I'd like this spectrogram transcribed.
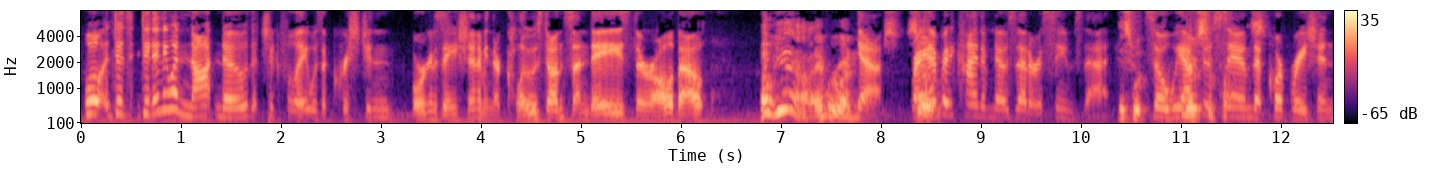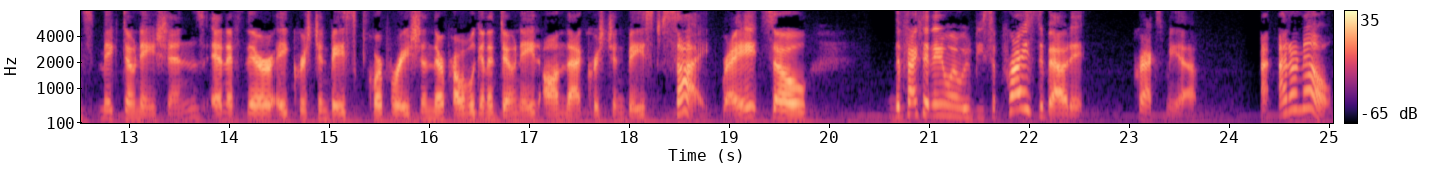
Well, does, did anyone not know that Chick Fil A was a Christian organization? I mean, they're closed on Sundays. They're all about Oh yeah, everyone knows. yeah, So right. Everybody kind of knows that or assumes that. this was So we no have to surprise. assume that corporations make donations, and if they're a Christian-based corporation, they're probably going to donate on that Christian-based side, right? So the fact that anyone would be surprised about it cracks me up. I, I don't know.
